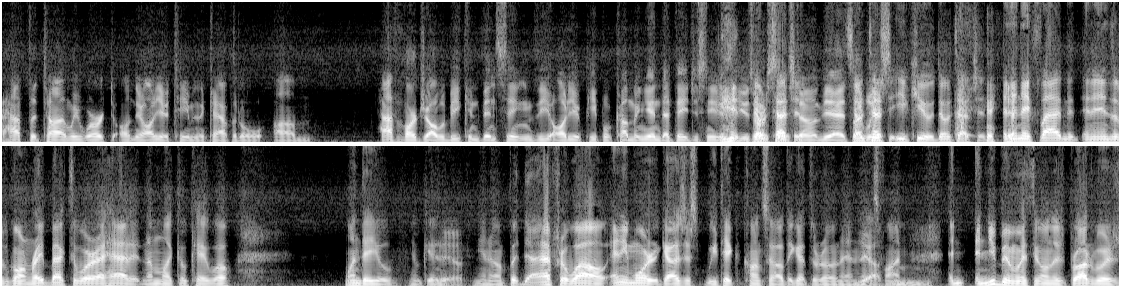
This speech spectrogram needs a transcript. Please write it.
Half the time we worked on the audio team in the Capitol, um, half of our job would be convincing the audio people coming in that they just needed to use Don't our touch it. Yeah, it's Don't like we- touch the EQ. Don't touch it. And then they flatten it, and it ends up going right back to where I had it. And I'm like, okay, well, one day you'll you'll get it, Yeah. you know. But after a while, anymore guys just we take a console out, they got their own, and Yeah. that's fine. Mhm. And and you've been with me on those Broadways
